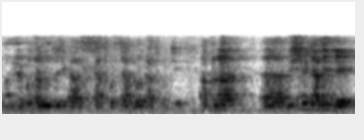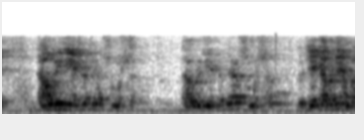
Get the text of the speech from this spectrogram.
মাননীয় প্রধানমন্ত্রী কাজ কাজ করছে, আমরাও কাজ করছি। আপনারা নিশ্চয়ই জানেন যে ডাউরি নিয়ে একটা বিরাট সমস্যা। ডাউরি নিয়ে একটা বিরাট সমস্যা। তো যে কারণে আমরা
